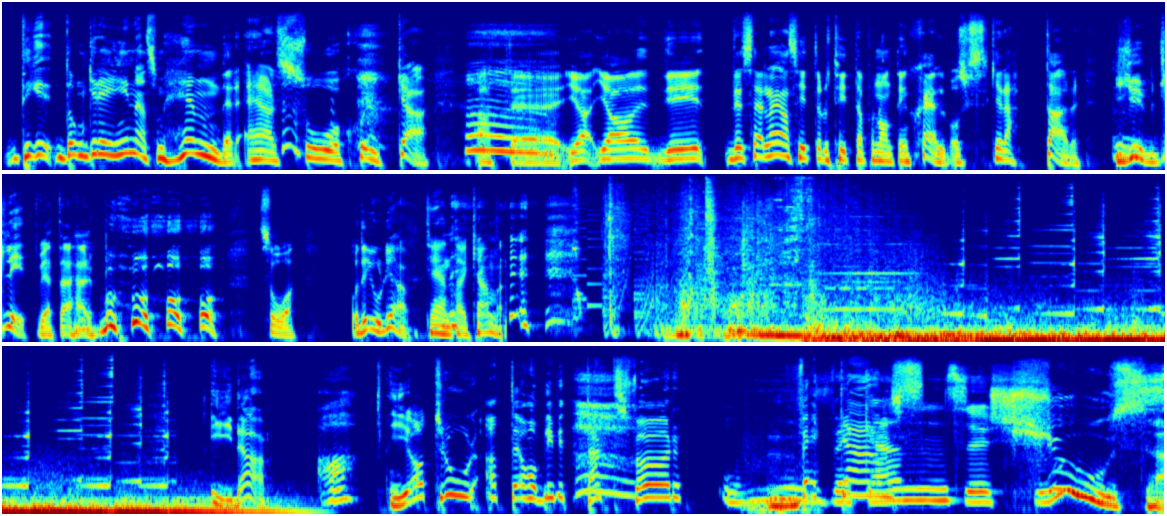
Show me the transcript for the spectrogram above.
det, de grejerna som händer är så sjuka. att eh, jag, jag, det, det är sällan jag sitter och tittar på någonting själv och skrattar ljudligt. Vet det här. Så. Och det gjorde jag till Hentai Kamen. Ida, Ja. jag tror att det har blivit dags för veckans Veckans eh, tjosan.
